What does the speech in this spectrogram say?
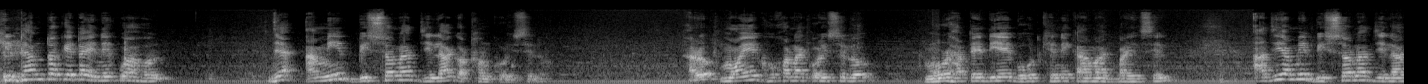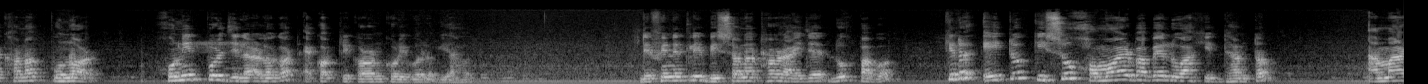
সিদ্ধান্তকেইটা এনেকুৱা হ'ল যে আমি বিশ্বনাথ জিলা গঠন কৰিছিলোঁ। আৰু ময়ে ঘোষণা কৰিছিলোঁ মোৰ হাতেদিয়েই বহুতখিনি কাম আগবাঢ়িছিল। আজি আমি বিশ্বনাথ জিলাখনক পুনৰ শোণিতপুৰ জিলাৰ লগত একত্ৰীকৰণ কৰিবলগীয়া হ'ল। ডেফিনেটলি বিশ্বনাথৰ ৰাইজে দুখ পাব কিন্তু এইটো কিছু সময়ৰ বাবে লোৱা সিদ্ধান্ত। আমাৰ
